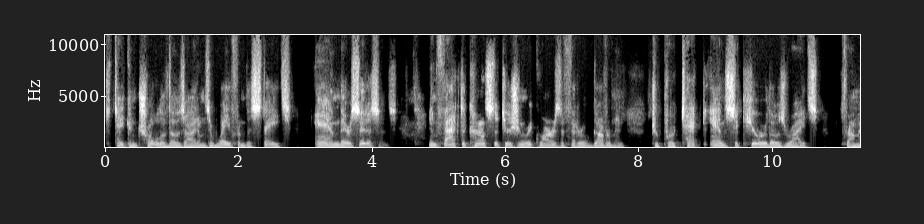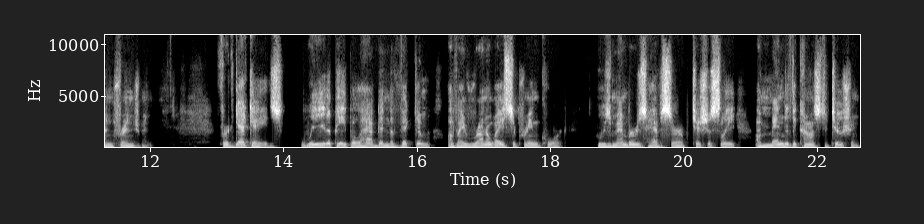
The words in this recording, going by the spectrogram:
to take control of those items away from the states and their citizens. In fact, the Constitution requires the federal government to protect and secure those rights from infringement. For decades, we, the people, have been the victim of a runaway Supreme Court whose members have surreptitiously amended the Constitution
